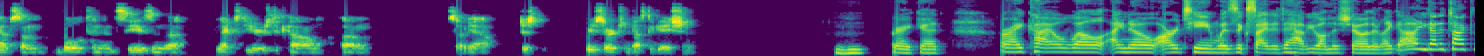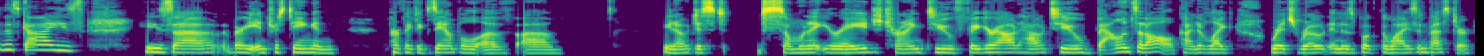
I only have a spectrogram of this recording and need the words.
have some bull tendencies in the next years to come. Um, so yeah, just research investigation. Mm-hmm. Very good. All right, Kyle. Well, I know our team was excited to have you on the show. They're like, "Oh, you got to talk to this guy. He's he's uh, very interesting and perfect example of um, you know just someone at your age trying to figure out how to balance it all, kind of like Rich wrote in his book, The Wise Investor,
